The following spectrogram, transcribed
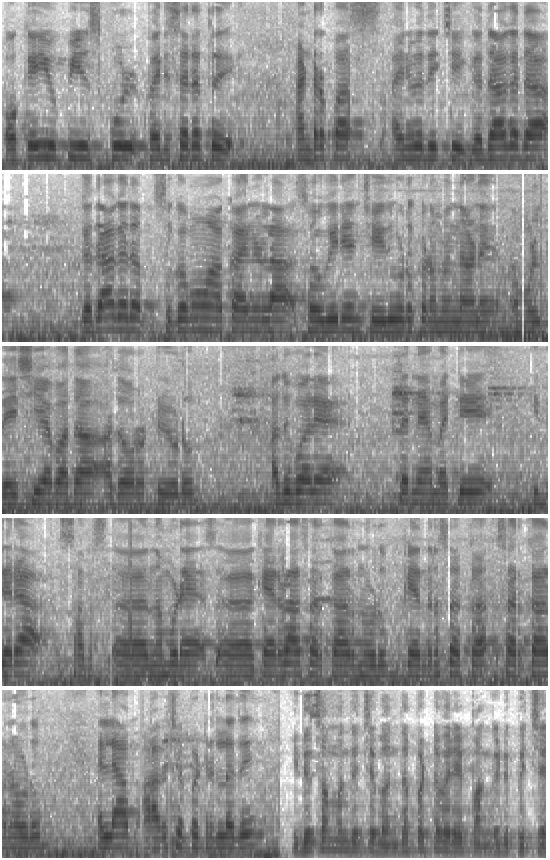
O K U P school പരിസരത്ത് അണ്ടർപാസ് അനുവദിച്ച് ഗതാഗത ഗതാഗതം സുഗമമാക്കാനുള്ള സൗകര്യം ചെയ്തു കൊടുക്കണമെന്നാണ് നമ്മൾ ദേശീയപാത അതോറിറ്റിയോടും അതുപോലെ തന്നെ മറ്റ് ഇതര നമ്മുടെ കേരള സർക്കാരിനോടും കേന്ദ്ര സർക്കാരിനോടും എല്ലാം ആവശ്യപ്പെട്ടിട്ടുള്ളത്. ഇത് സംബന്ധിച്ച് ബന്ധപ്പെട്ടവരെ പങ്കെടുപ്പിച്ച്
